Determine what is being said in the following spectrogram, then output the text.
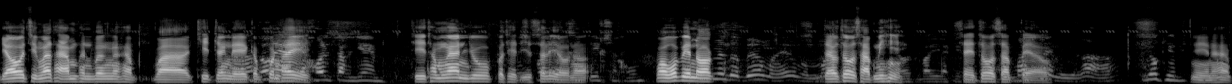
เดี๋ยวจิมาถามเพื่อนเบิ่งนะครับ ว่าคิดยังไงกับคนไทย ที่ทำงานอยู่ประเทศอิสราเอลเนาะว่าว่าเป็นดอกแต่โทรศัพท์มีใส่โทรศัพท์แปลนี่นะครับ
